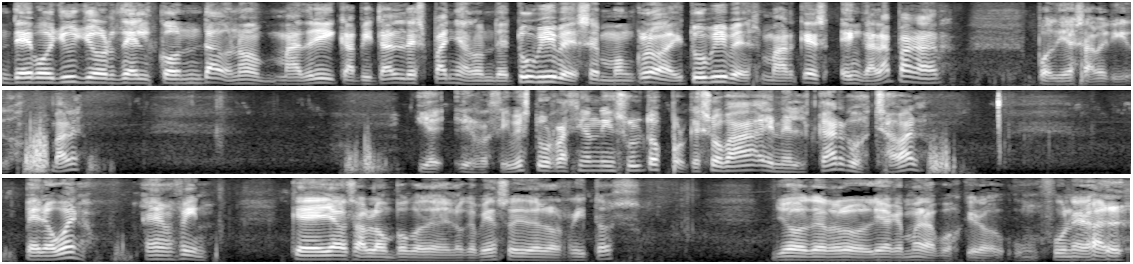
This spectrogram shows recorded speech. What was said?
de Bollullos del condado, no, Madrid, capital de España, donde tú vives en Moncloa y tú vives, Marqués, en Galapagar, podías haber ido, ¿vale? Y, recibes tu ración de insultos porque eso va en el cargo, chaval. Pero bueno, en fin, que ya os he hablado un poco de lo que pienso y de los ritos. Yo, de luego, el día que muera, pues quiero un funeral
